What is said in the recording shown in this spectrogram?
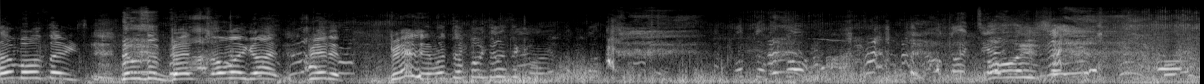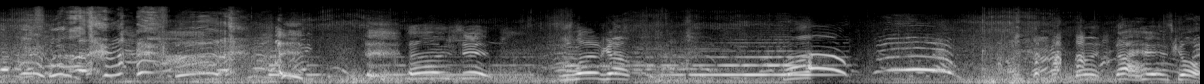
Of all things. That was the best. Oh my god. Brandon. Brandon, what the fuck? That was the What the fuck? Oh, god damn. Holy shit. Oh, I never Oh shit. Just let him go. Woo! no, cool.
